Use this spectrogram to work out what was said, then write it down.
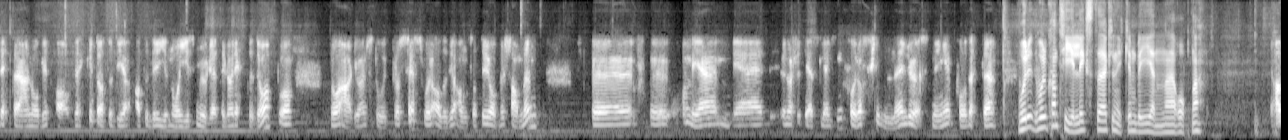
dette er nå blitt avdekket, at de, at det nå gis mulighet til å rette det opp. og Nå er det jo en stor prosess hvor alle de ansatte jobber sammen. Øh, øh, og med, med universitetsledelsen for å finne løsninger på dette. Hvor, hvor kan tidligst eh, klinikken bli igjen eh, åpne? Ja,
